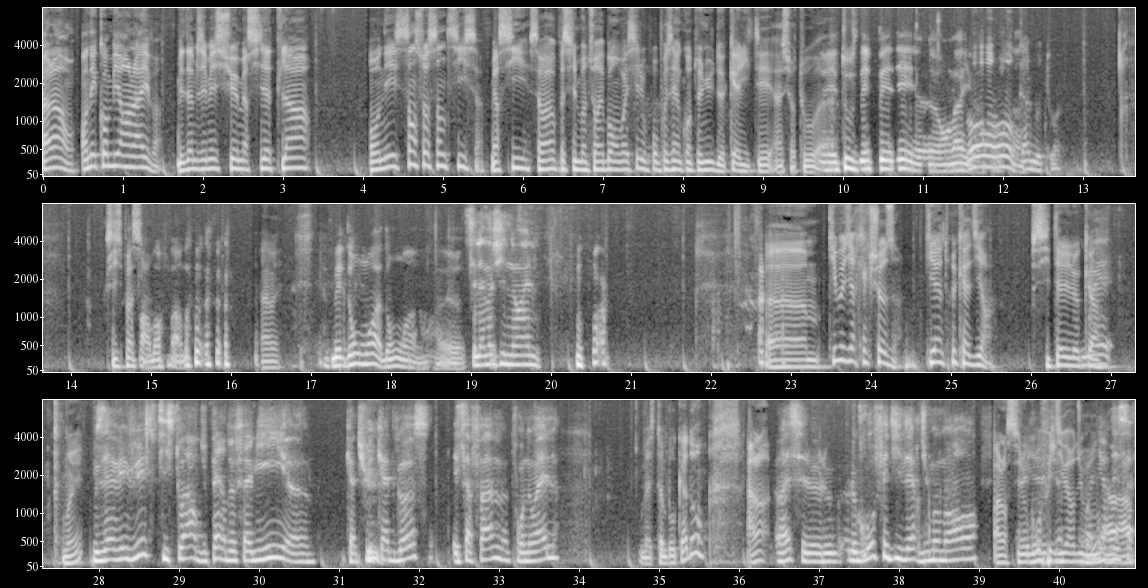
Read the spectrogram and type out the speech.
Alors, on est combien en live Mesdames et messieurs, merci d'être là. On est 166. Merci, ça va, vous passez une bonne soirée. Bon, on va essayer de vous proposer un contenu de qualité, hein, surtout. euh, Et tous des PD euh, en live. Oh, oh, oh, calme-toi. Qu'est-ce qui se passe Pardon, pardon. Ah ouais. Mais dont moi, dont moi. euh, C'est la magie de Noël. Euh, qui veut dire quelque chose? Qui a un truc à dire? Si tel est le cas. Ouais. Oui. Vous avez vu cette histoire du père de famille euh, qui a tué quatre gosses et sa femme pour Noël? Mais c'est un beau cadeau. Alors, Ouais, c'est le, le- le gros fait divers du moment. alors c'est le gros fait divers du moment. Ah,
